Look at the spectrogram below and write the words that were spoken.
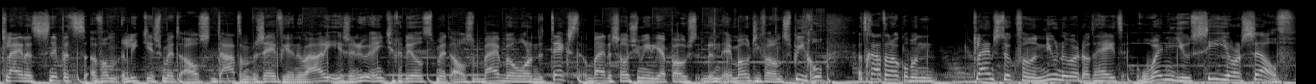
kleine snippets van liedjes met als datum 7 januari... is er nu eentje gedeeld met als bijbehorende tekst bij de social media post... een emotie van een spiegel. Het gaat dan ook om een klein stuk van een nieuw nummer dat heet When You See Yourself.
